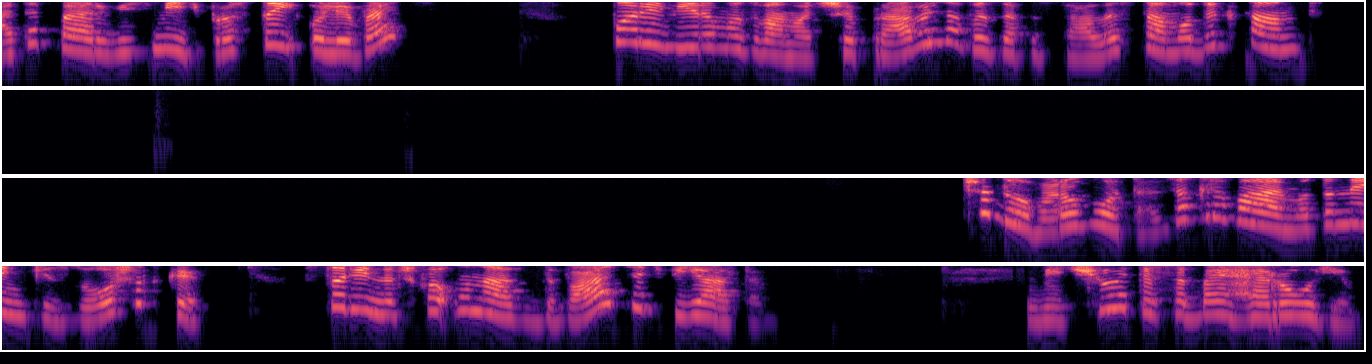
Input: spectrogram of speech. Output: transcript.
А тепер візьміть простий олівець, перевіримо з вами, чи правильно ви записали самодиктант. Чудова робота. Закриваємо тоненькі зошитки. Сторіночка у нас 25. Відчуйте себе героєм.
